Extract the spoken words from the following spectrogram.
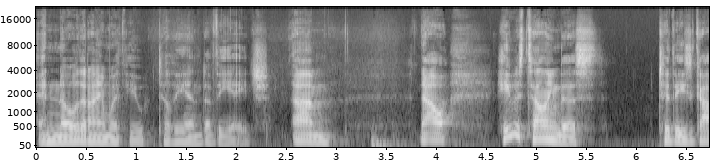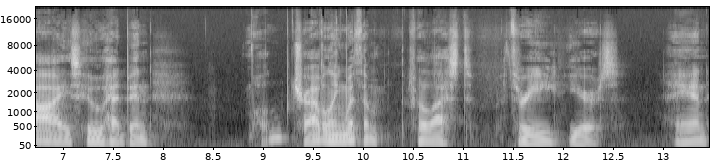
and know that I am with you till the end of the age. Um, now, he was telling this to these guys who had been, well, traveling with him for the last three years. And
